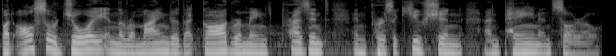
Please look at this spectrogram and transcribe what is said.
but also joy in the reminder that God remains present in persecution and pain and sorrow.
